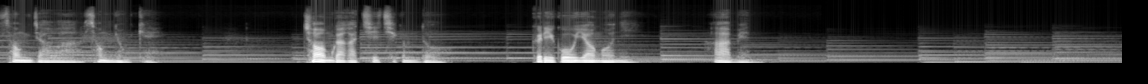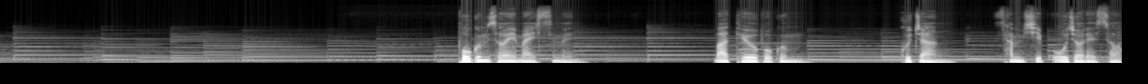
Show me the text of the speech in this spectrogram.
성자와 성령께 처음과 같이 지금도 그리고 영원히 아멘. 복음서의 말씀은 마테오 복음 9장 35절에서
